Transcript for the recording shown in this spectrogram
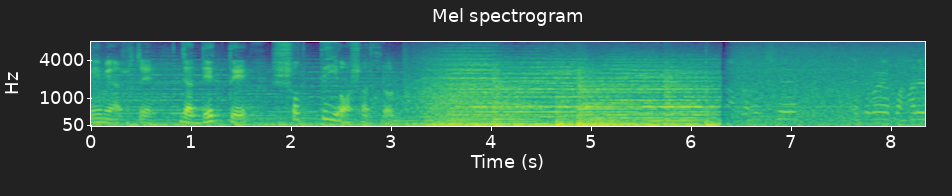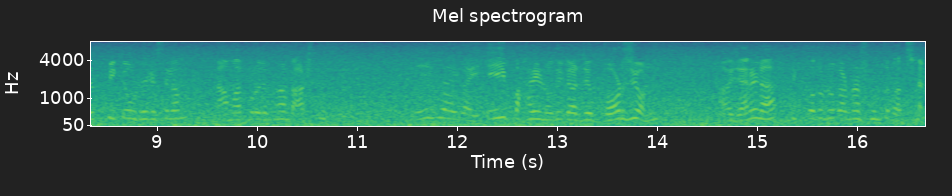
নেমে আসছে, যা দেখতে সত্যিই অসাধারণ। আমরা হচ্ছে একেবারে পাহাড়ের পিকে উঠে গেছিলাম, নামার পরে যখন আমরা আসতেছি, এই জায়গায়, এই পাহাড়ি নদীটার যে গর্জন, আমি জানি না ঠিক কতটুকু আপনারা শুনতে পাচ্ছেন।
